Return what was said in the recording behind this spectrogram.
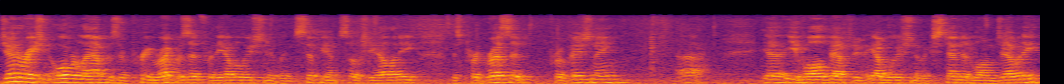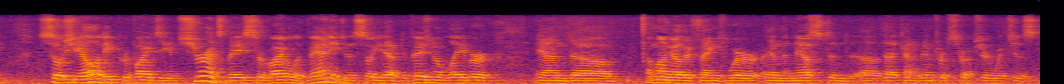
generation overlap is a prerequisite for the evolution of incipient sociality. This progressive provisioning ah, evolved after the evolution of extended longevity. Sociality provides the insurance-based survival advantages, so you have division of labor and uh, among other things where in the nest and uh, that kind of infrastructure, which is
